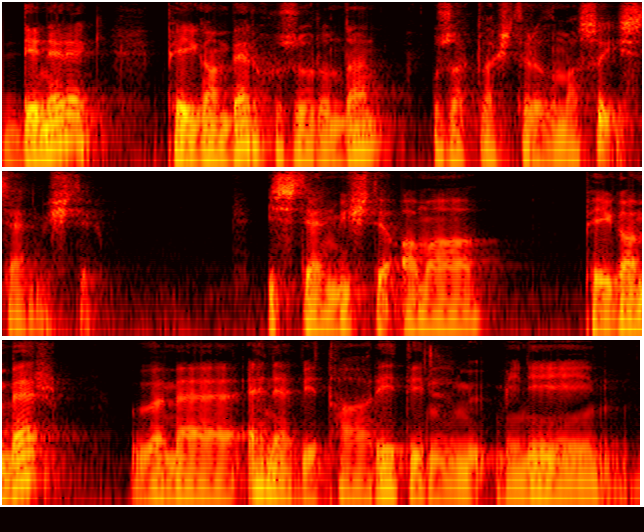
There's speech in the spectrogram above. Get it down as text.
denerek peygamber huzurundan uzaklaştırılması istenmişti. İstenmişti ama peygamber ve me ene bi taridil müminin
